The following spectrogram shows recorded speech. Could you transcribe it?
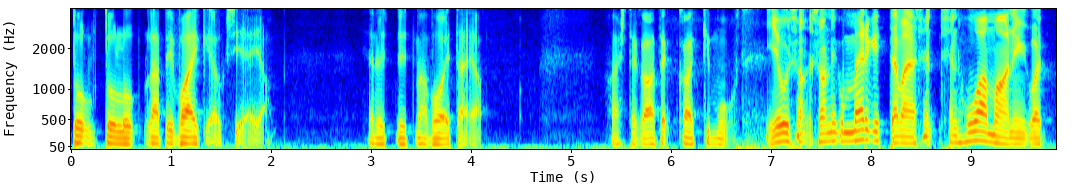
tullut, tullut läpi vaikeuksien ja, ja nyt, nyt mä voitan ja haistakaa te kaikki muut. Joo, se on, se on niinku merkittävä ja sen, sen huomaa, niinku, että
